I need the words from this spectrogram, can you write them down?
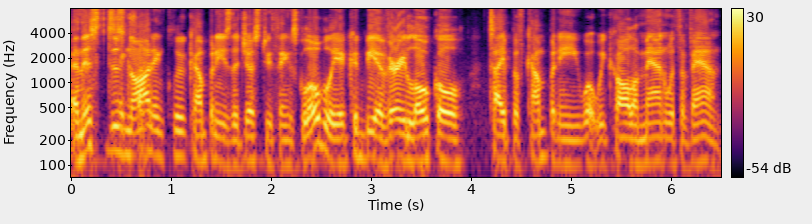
And this does exactly. not include companies that just do things globally. It could be a very local type of company, what we call a man with a van.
